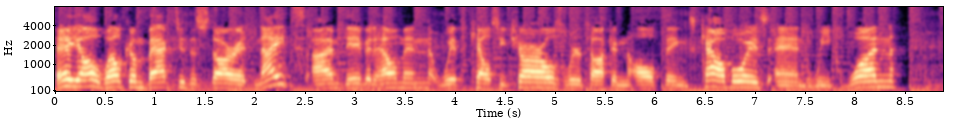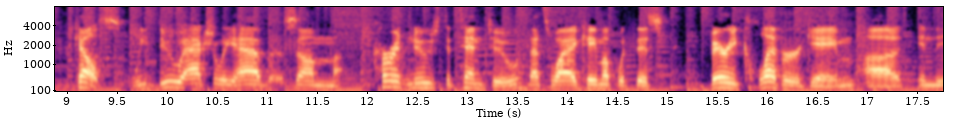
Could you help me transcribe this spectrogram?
Hey, y'all, welcome back to the Star at Night. I'm David Helman with Kelsey Charles. We're talking all things Cowboys and week one. Kels, we do actually have some current news to tend to. That's why I came up with this very clever game. Uh, in the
